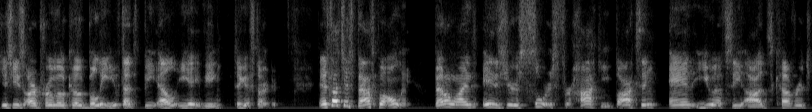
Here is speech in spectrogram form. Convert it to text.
Just use our promo code BLEAV, that's B L E A V, to get started. And it's not just basketball only. BetOnline is your source for hockey, boxing, and UFC odds coverage,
